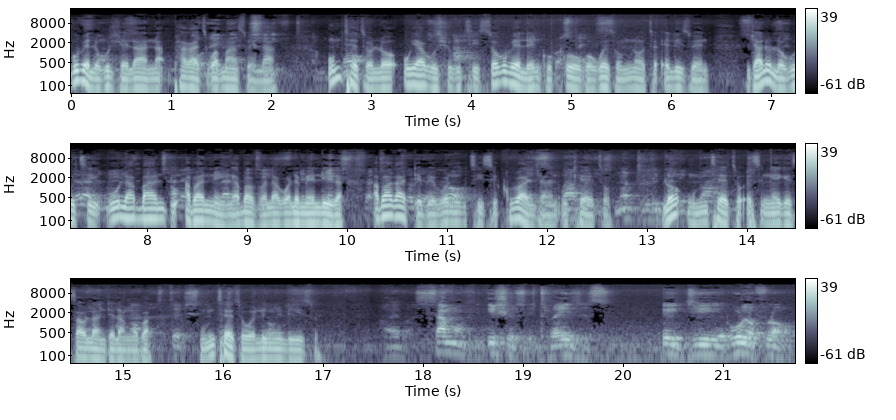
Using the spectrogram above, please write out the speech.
kube lokudlelana phakathi kwamazwe la. Umthetho lo uyakusho ukuthi sokube lenguquko kwezomnotho elizweni njalo lokuthi kulabantu abaningi abavela kwalemelika abakade bebona ukuthi siqhuba njani ukhetho lo ngumthetho esingeke sawulandela ngoba umthetho welinye ilizwe some of the issues it raises, e.g., rule of law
